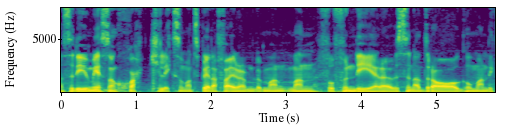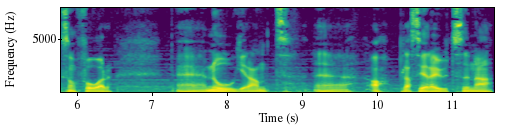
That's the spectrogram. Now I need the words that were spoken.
Alltså det är ju mer som schack liksom att spela Fire Emblem. Man, man får fundera över sina drag och man liksom får eh, noggrant eh, ja, placera ut sina,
